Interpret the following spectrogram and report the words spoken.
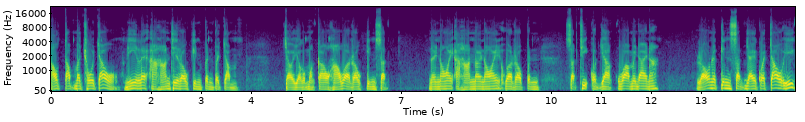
เอาตับมาโชว์เจ้า นี่และอาหารที่เรากินเป็นประจำ เจ้าอย่ามากล่าวหาว่าเรากินสัตว์น้อยๆอาหารน้อยๆ ว่าเราเป็นสัตว์ที่อดอยากว่าไม่ได้นะ เราเนี่ยกินสัตว์ใหญ่กว่าเจ้าอีก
